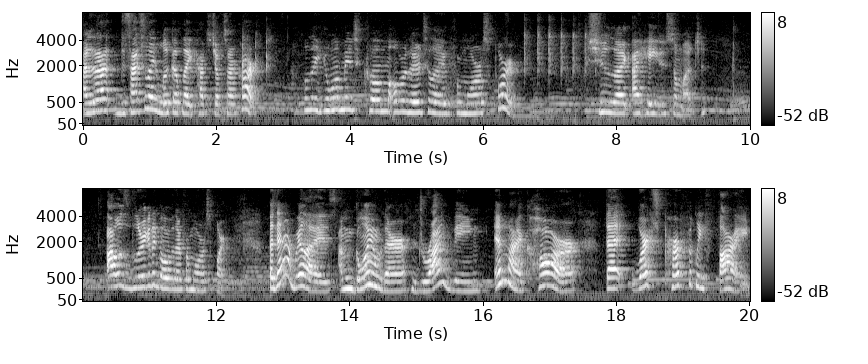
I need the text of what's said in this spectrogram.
I decided to like look up like how to jump start a car. I was like, you want me to come over there to like for moral support? She was like, I hate you so much. I was literally gonna go over there for moral support. But then I realized I'm going over there driving in my car that works perfectly fine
